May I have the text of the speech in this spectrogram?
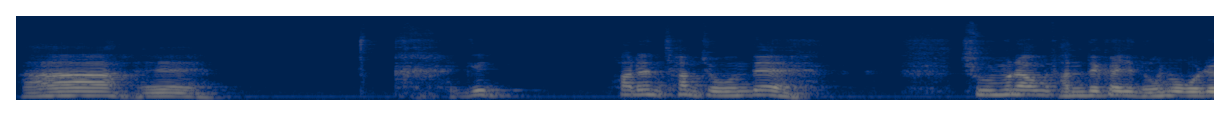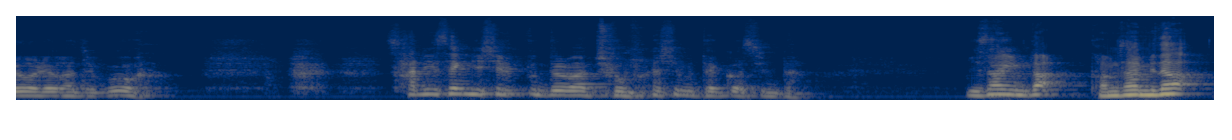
아, 예. 하, 이게 활은 참 좋은데 주문하고 반대까지 너무 오래 걸려가지고 살이 생기실 분들만 주문하시면 될 것 같습니다. 이상입니다. 감사합니다.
